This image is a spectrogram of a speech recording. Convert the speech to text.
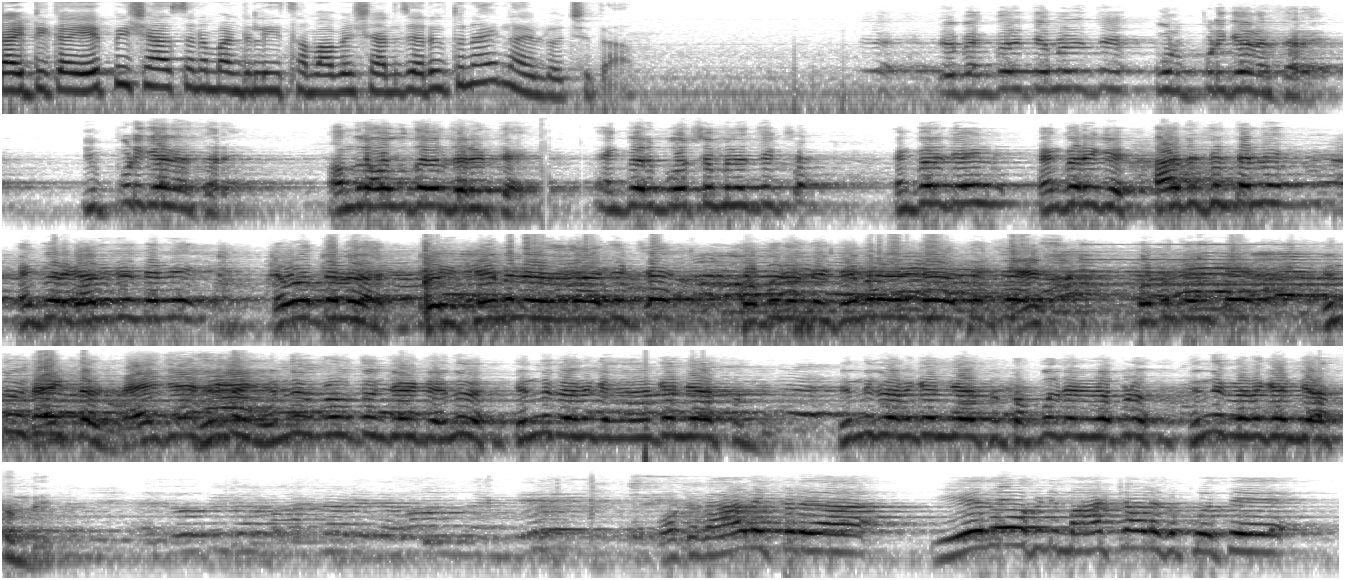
Right ఇక AP శాసన మండలి సమావేశాలు జరుగుతున్నాయి. లైవ్లో చూద్దాం ఎంక్వైరీ చేయమని ఇప్పటికైనా సరే. ఇప్పటికైనా సరే. అందులో అవకతవకలు జరిగితే. ఎంక్వైరీ పోస్ట్ అధ్యక్ష ఎంక్వైరీ చేయండి. ఎంక్వైరీకి ఆదేశించండి ఎంక్వైరీకి ఆదేశించండి ఎవరు చేయమని అడిగారా అధ్యక్ష తప్పు జరిగితే చేయమని అధ్యక్ష తప్పు జరిగితే ఎందుకు చేయట్లేదు? దయచేసి- ఎందుకు- ఎందుకు ప్రభుత్వం చేయట్లేదు? ఎందుకు ఎందుకు వెనక వెనకం చేస్తుంది? ఎందుకు వెనకం చేస్తుంది? తప్పులు జరిగినప్పుడు ఎందుకు వెనకం చేస్తుంది? ఒకవేళ ఇక్కడ ఏదో ఒకటి మాట్లాడకపోతే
